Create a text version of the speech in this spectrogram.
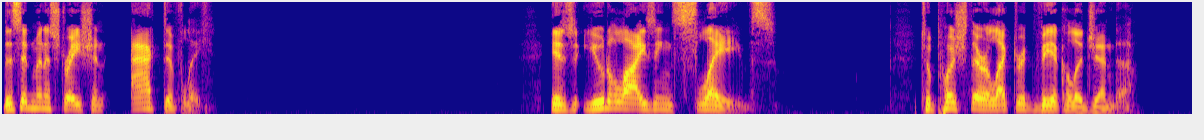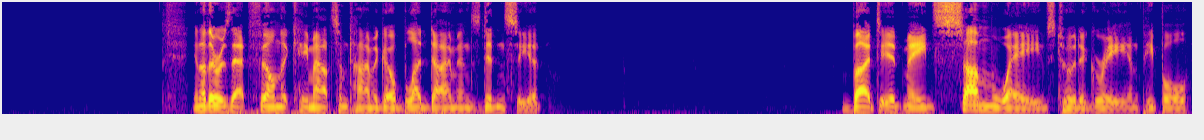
this administration actively is utilizing slaves to push their electric vehicle agenda. You know, there was that film that came out some time ago, Blood Diamonds. Didn't see it. But it made some waves to a degree, and people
